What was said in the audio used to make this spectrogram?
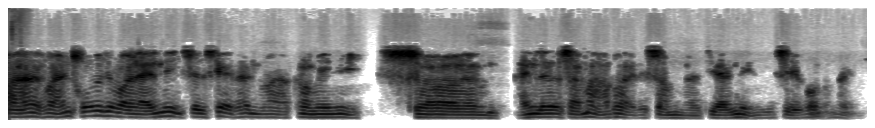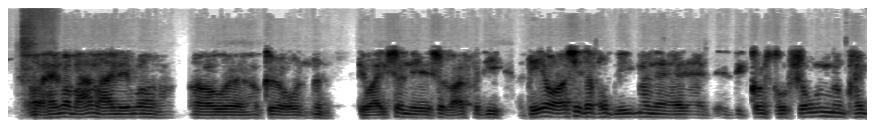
Nej, for han troede, det var en almindelig selskab, han var kommet ind i. Så øh, han lavede samme arbejde som øh, de almindelige chefer Og han var meget, meget nemmere at, øh, at køre rundt med. Det var ikke sådan øh, så godt, fordi og det er jo også et af problemerne, at, at, konstruktionen omkring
